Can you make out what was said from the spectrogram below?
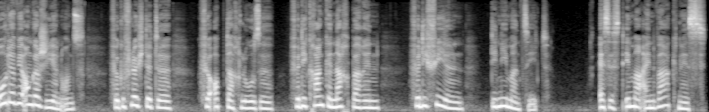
Oder wir engagieren uns für Geflüchtete, für Obdachlose, für die kranke Nachbarin, für die vielen, die niemand sieht. Es ist immer ein Wagnis,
